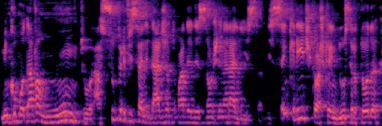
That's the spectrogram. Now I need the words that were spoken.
me incomodava muito a superficialidade da tomada de decisão generalista. E sem crítica, eu acho que a indústria toda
